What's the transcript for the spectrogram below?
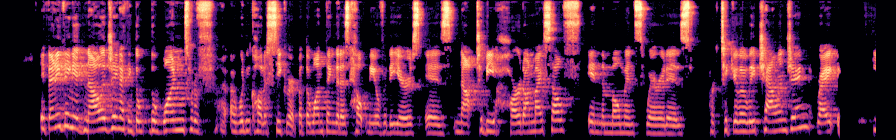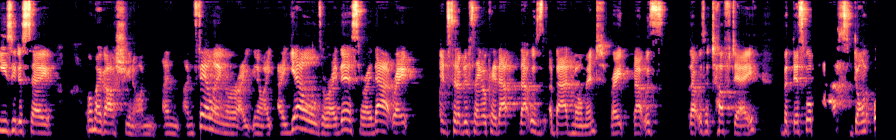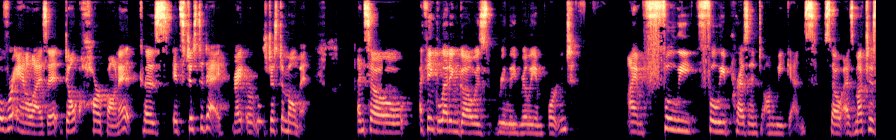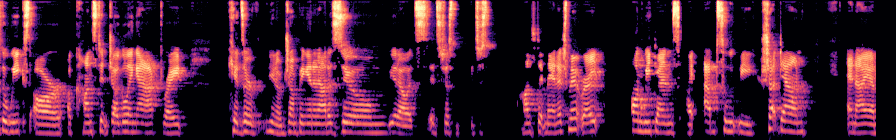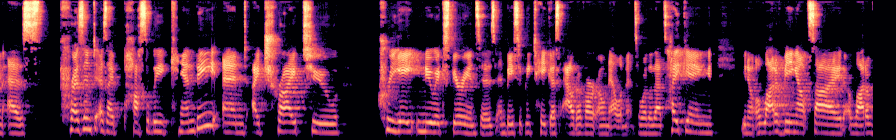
if anything, acknowledging, I think the, the one sort of, I wouldn't call it a secret, but the one thing that has helped me over the years is not to be hard on myself in the moments where it is particularly challenging, right? It's easy to say, oh my gosh, you know, I'm I'm I'm failing, or I you know I, I yelled, or I this, or I that, right? Instead of just saying, okay, that that was a bad moment, right? That was that was a tough day, but this will pass. Don't overanalyze it. Don't harp on it because it's just a day, right? Or it was just a moment. And so I think letting go is really, really important. I am fully, fully present on weekends. So as much as the weeks are a constant juggling act, right? kids are you know jumping in and out of zoom you know it's it's just it's just constant management right on weekends i absolutely shut down and i am as present as i possibly can be. And i try to create new experiences and basically take us out of our own elements. Whether that's hiking you know a lot of being outside a lot of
